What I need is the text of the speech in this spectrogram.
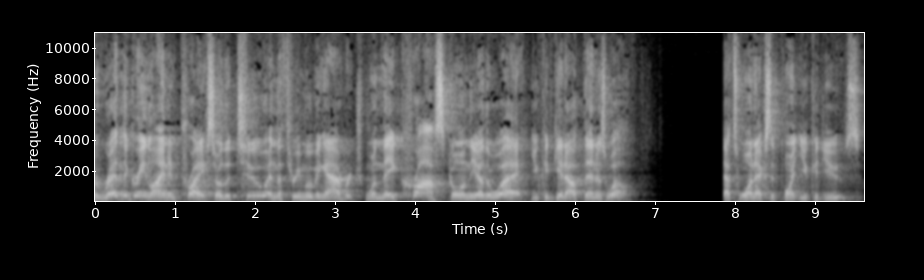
The red and the green line in price are the two and the three moving average. When they cross going the other way, you could get out then as well. That's one exit point you could use.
